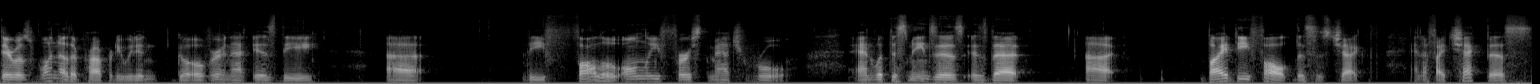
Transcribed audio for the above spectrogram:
there was one other property we didn't go over, and that is the uh, the follow only first match rule. And what this means is is that uh, by default this is checked, and if I check this,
